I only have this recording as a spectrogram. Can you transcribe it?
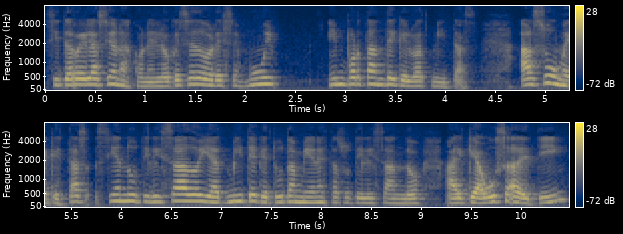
Si te relacionas con enloquecedores, es muy importante que lo admitas. Asume que estás siendo utilizado y admite que tú también estás utilizando al que abusa de ti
